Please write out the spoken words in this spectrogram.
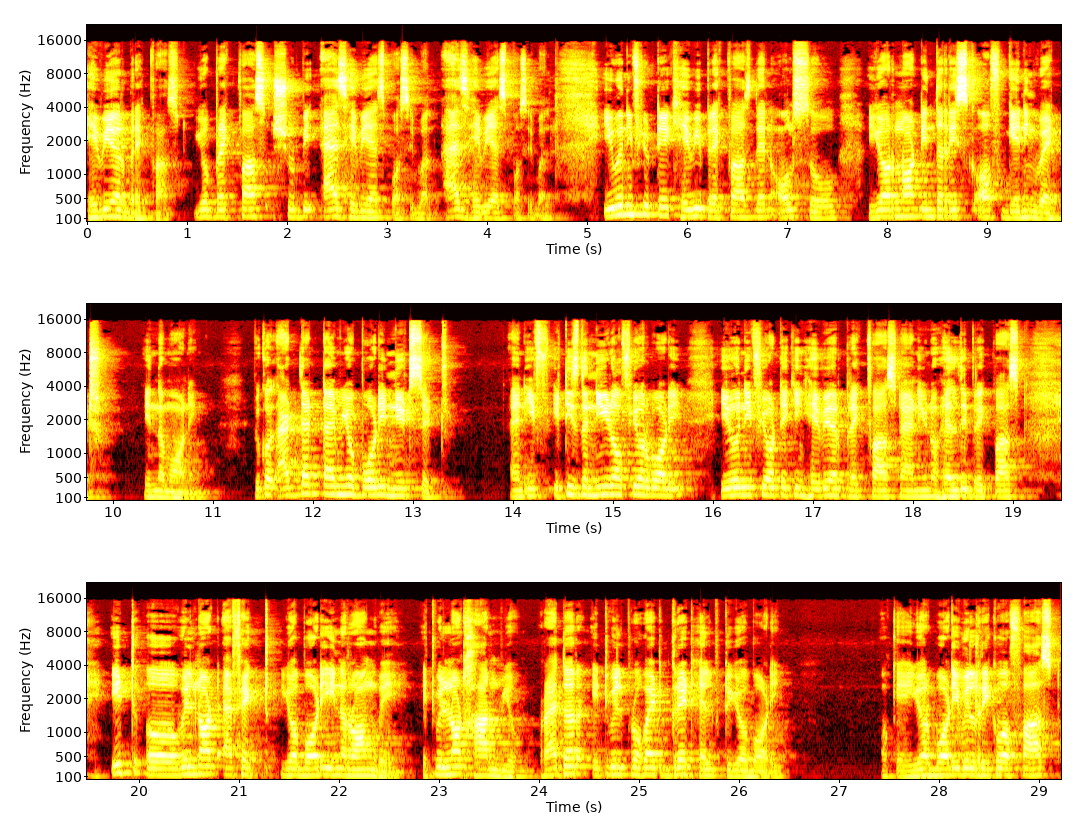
heavier breakfast. Your breakfast should be as heavy as possible as heavy as possible. Even if you take heavy breakfast then also you are not in the risk of gaining weight in the morning because at that time your body needs it. And if it is the need of your body even if you are taking heavier breakfast and you know healthy breakfast it uh, will not affect your body in a wrong way. It will not harm you. Rather it will provide great help to your body. Okay your body will recover fast.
